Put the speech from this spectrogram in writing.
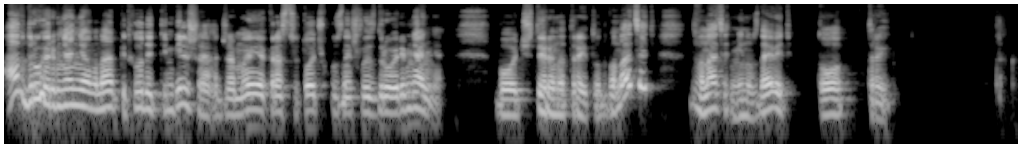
А в друге рівняння вона підходить тим більше, адже ми якраз цю точку знайшли з другого рівняння. Бо 4 на 3 то 12, 12 мінус 9 то 3. Так.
